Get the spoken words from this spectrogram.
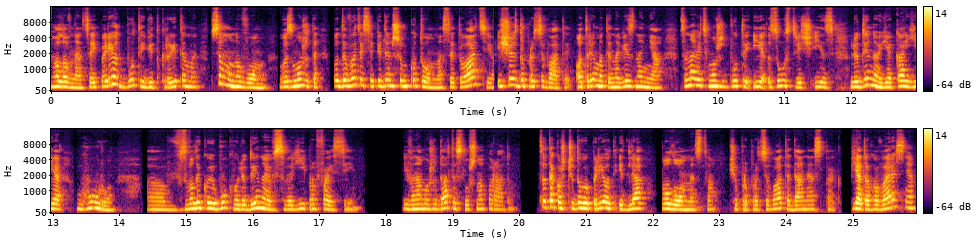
Головне цей період бути відкритими всьому новому. Ви зможете подивитися під іншим кутом на ситуацію і щось допрацювати, отримати нові знання. Це навіть може бути і зустріч із людиною, яка є гуру е, з великої букви людиною в своїй професії, і вона може дати слушну пораду. Це також чудовий період і для паломництва, щоб пропрацювати даний аспект. 5 вересня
